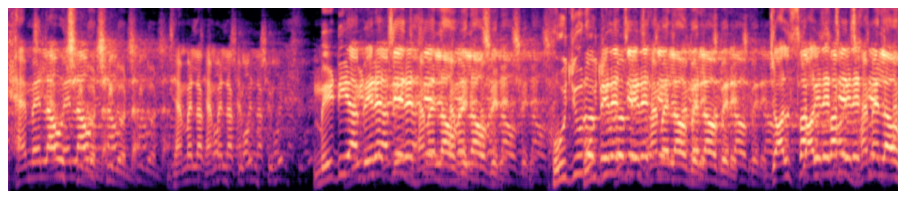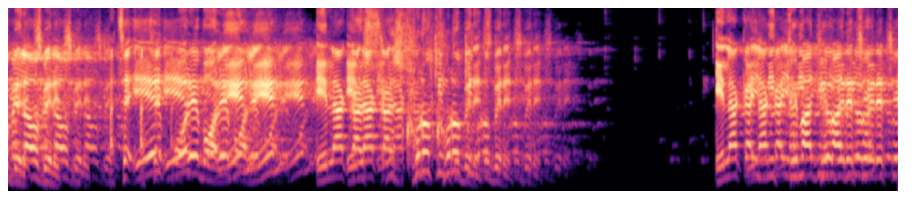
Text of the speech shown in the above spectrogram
ঝামেলাও ছিল না। ঝামেলা ঝামেলা ছিল। মিডিয়া বেড়েছে ঝামেলাও মেলাও বেড়েছে। হুজুরও বেড়েছে ঝামেলাও বেড়েও বেড়েছে। জলসা বেড়েছে ঝামেলাও বেড়েছে। আচ্ছা এর পরে বলেন এলাকার সুদখোরও কিন্তু বেড়েছে। এলাকায় মিথ্যেবাদীও বেড়েছে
